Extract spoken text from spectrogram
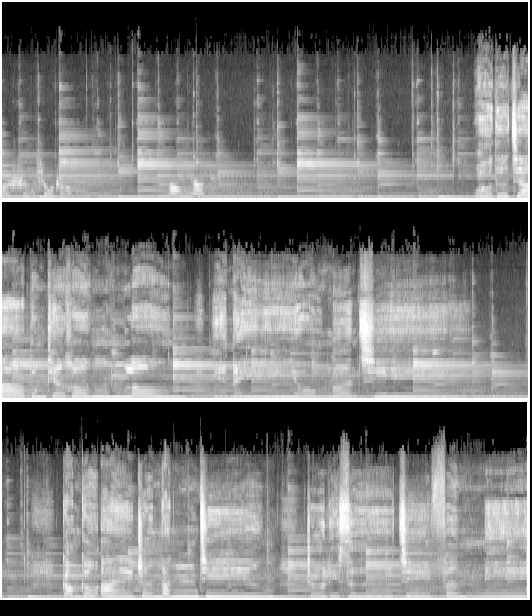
而深秀者，琅琊也。我的家冬天很冷，也没有暖气，刚刚挨着南京，这里四季分明，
